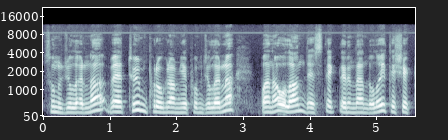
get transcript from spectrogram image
sunucularına ve tüm program yapımcılarına bana olan desteklerinden dolayı teşekkür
